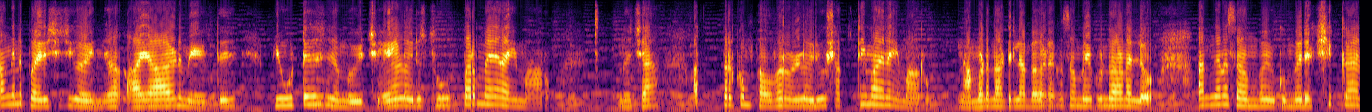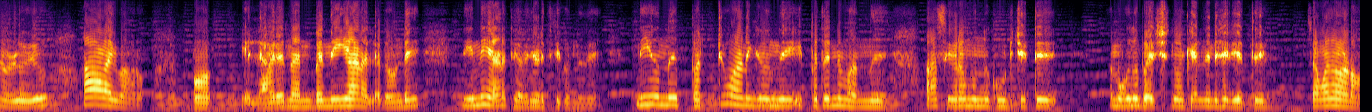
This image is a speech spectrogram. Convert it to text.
അങ്ങനെ പരീക്ഷിച്ചു കഴിഞ്ഞാൽ അയാളുടെ മേത്ത് മ്യൂട്ടേഷൻ സംഭവിച്ച് അയാൾ ഒരു സൂപ്പർമാനായി മാറും. എന്നുവെച്ചാൽ അത്രക്കും ഉള്ള ഒരു ശക്തിമാനായി മാറും. നമ്മുടെ നാട്ടിൽ അപകടങ്ങൾ സംഭവിക്കുന്നതാണല്ലോ. അങ്ങനെ സംഭവിക്കുമ്പോൾ രക്ഷിക്കാനുള്ള ഒരു ആളായി മാറും. അപ്പോൾ എല്ലാവരും നൻപൻ നീയാണല്ലോ അതുകൊണ്ട് നിന്നെയാണ് തിരഞ്ഞെടുത്തിരിക്കുന്നത്. നീ ഒന്ന് പറ്റുവാണെങ്കിൽ ഒന്ന് ഇപ്പൊ തന്നെ വന്ന് ആ സീറം ഒന്ന് കുടിച്ചിട്ട് നമുക്കൊന്ന് പരിശോധിച്ച് നോക്കിയാൽ നിന്റെ ശരീരത്ത് സമ്മതമാണോ?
